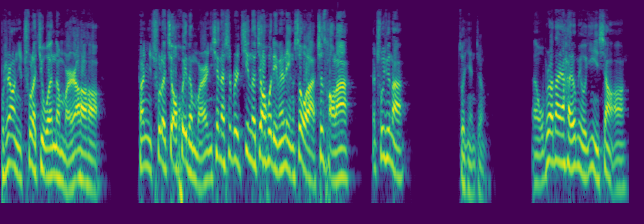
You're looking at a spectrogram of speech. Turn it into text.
不是让你出来救恩的门啊，让你出了教会的门。你现在是不是进了教会里面领受了、吃草了？那出去呢？做见证。嗯，我不知道大家还有没有印象啊？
